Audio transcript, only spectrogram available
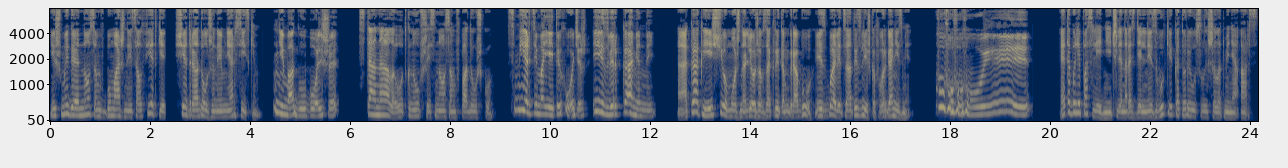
и шмыгая носом в бумажные салфетки, щедро одолженные мне Арсийским. «Не могу больше!» Стонала, уткнувшись носом в подушку. «Смерти моей ты хочешь, изверг каменный!» А как еще можно, лежа в закрытом гробу, избавиться от излишков в организме? Это были последние членораздельные звуки, которые услышал от меня Арс.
